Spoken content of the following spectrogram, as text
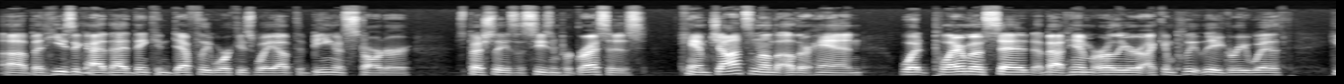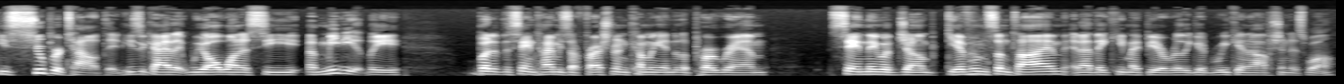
Uh, but he's a guy that I think can definitely work his way up to being a starter, especially as the season progresses. Cam Johnson, on the other hand, what Palermo said about him earlier, I completely agree with. He's super talented. He's a guy that we all want to see immediately, but at the same time, he's a freshman coming into the program. Same thing with Jump. Give him some time, and I think he might be a really good weekend option as well.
